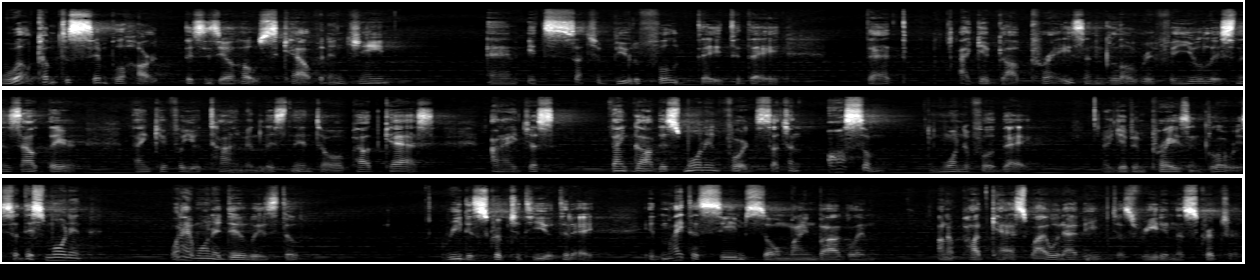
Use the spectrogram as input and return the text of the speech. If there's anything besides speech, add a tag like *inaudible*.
Welcome to Simple Heart. This is your host, Calvin and Jean, and it's such a beautiful day today that I give God praise and glory for you listeners out there. Thank you for your time and listening to our podcast. And I just thank God this morning for such an awesome and wonderful day. I give Him praise and glory. So this morning, what I want to do is to read a scripture to you today. It might have seemed so mind boggling on a podcast. Why would I be just reading the scripture?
